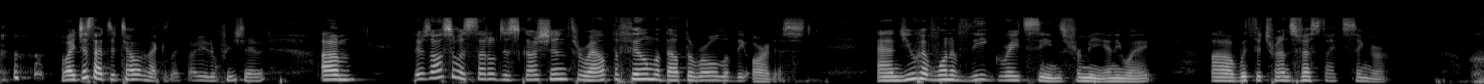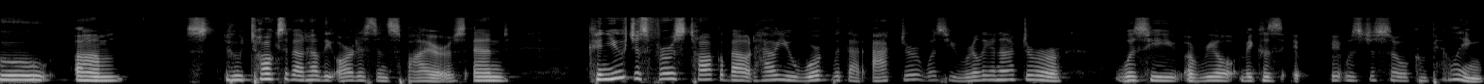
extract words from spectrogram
well, I just had to tell him that because I thought he'd appreciate it. Um, there's also a subtle discussion throughout the film about the role of the artist, and you have one of the great scenes for me, anyway, uh, with the transvestite singer, who um, who talks about how the artist inspires and. Can you just first talk about how you worked with that actor? Was he really an actor or was he a real because it, it was just so compelling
